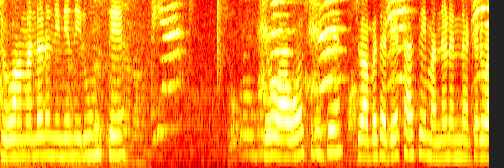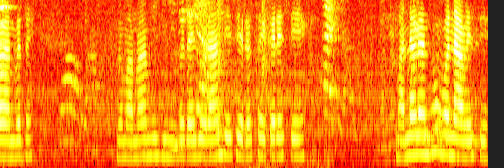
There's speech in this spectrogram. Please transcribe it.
જો આમાં નણની એની રૂમ છે. જો આ ઓસરી છે, જો આ બધા બેઠા છે, એમાં નણંદના ઘરવાળા ને બધા. મારા મામીજીની બધા જો રાંધે છે, રસોઈ કરે છે. મારા નણંદ શું બનાવે છે?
